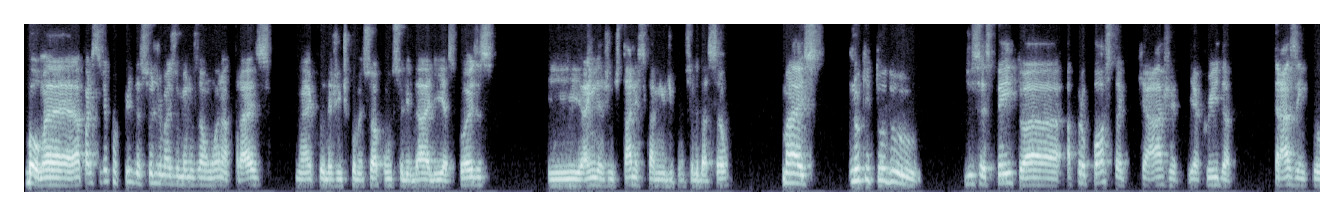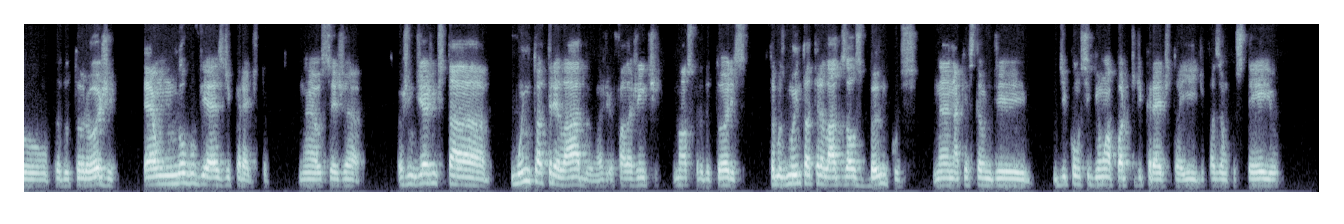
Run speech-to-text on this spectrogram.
Bom, é, a parceria com a Crida surge mais ou menos há um ano atrás, né, quando a gente começou a consolidar ali as coisas, e ainda a gente está nesse caminho de consolidação, mas no que tudo diz respeito, a, a proposta que a Ager e a Crida trazem para o produtor hoje é um novo viés de crédito, né? Ou seja, hoje em dia a gente está muito atrelado, eu falo a gente, nós produtores, estamos muito atrelados aos bancos, né? Na questão de, de conseguir um aporte de crédito aí, de fazer um custeio.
